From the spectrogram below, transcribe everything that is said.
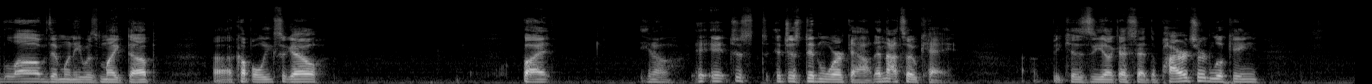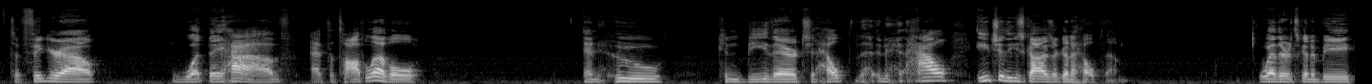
loved him when he was mic'd up uh, a couple weeks ago. But you know, it, it just it just didn't work out, and that's okay. Because, like I said, the Pirates are looking to figure out what they have at the top level and who can be there to help and how each of these guys are going to help them whether it's going to be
